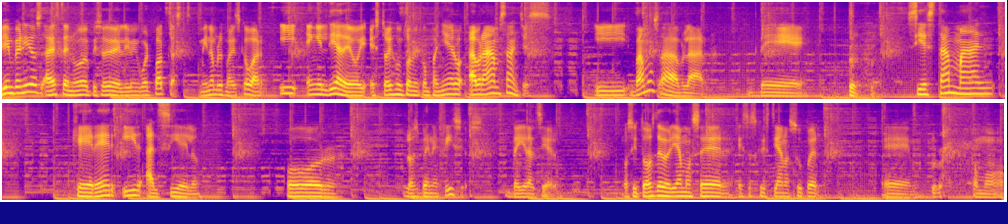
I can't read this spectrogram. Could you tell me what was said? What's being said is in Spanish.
Bienvenidos a este nuevo episodio de Living World Podcast. Mi nombre es Mario Escobar y en el día de hoy estoy junto a mi compañero Abraham Sánchez y vamos a hablar de si está mal querer ir al cielo por los beneficios de ir al cielo. O si todos deberíamos ser estos cristianos súper eh, como,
